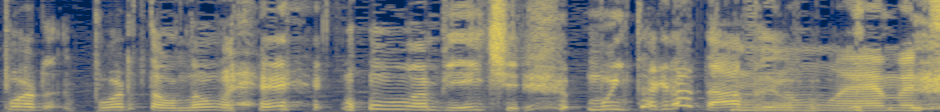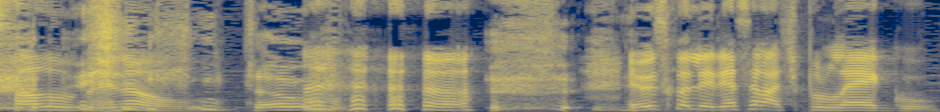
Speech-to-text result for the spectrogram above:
Por- Portal não é um ambiente muito agradável. Não é muito salubre, não. então, Eu escolheria, sei lá, tipo Lego,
